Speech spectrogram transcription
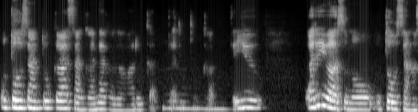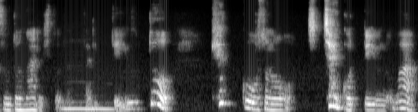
お父さんとお母さんが仲が悪かったりとかっていう、あるいはそのお父さんがすごい怒鳴る人だったりっていうと、結構そのちっちゃい子っていうのは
